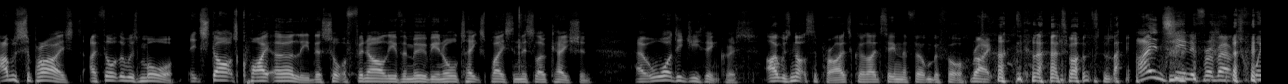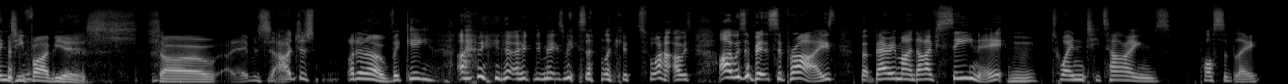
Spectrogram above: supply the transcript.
I was surprised. I thought there was more. It starts quite early, the sort of finale of the movie, and all takes place in this location. Uh, what did you think, Chris? I was not surprised because I'd seen the film before. Right. I had to answer that. I hadn't seen it for about 25 years. So uh, it was. I just. I don't know, Vicky. I mean, uh, it makes me sound like a twat. I was, I was a bit surprised, but bear in mind, I've seen it mm. twenty times, possibly.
